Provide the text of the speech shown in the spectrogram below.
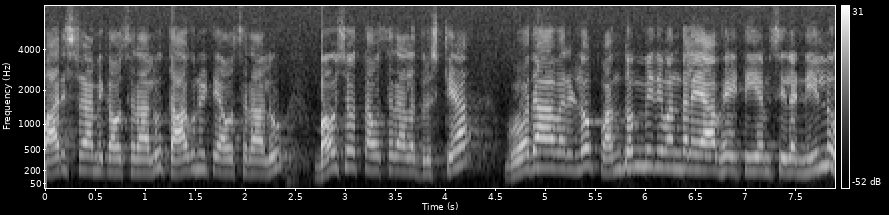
పారిశ్రామిక అవసరాలు తాగునీటి అవసరాలు భవిష్యత్ అవసరాల దృష్ట్యా గోదావరిలో పంతొమ్మిది వందల యాభై టీఎంసీల నీళ్ళు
